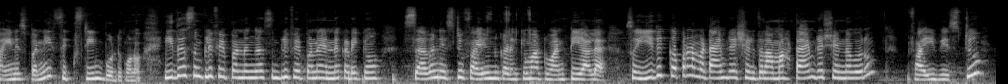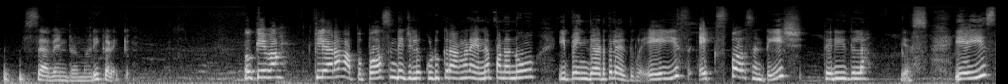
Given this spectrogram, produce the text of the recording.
மைனஸ் பண்ணி சிக்ஸ்டீன் போட்டுக்கணும். இதை சிம்பிளிஃபை பண்ணுங்கள் சிம்பிளிஃபை பண்ணால் என்ன கிடைக்கும்? செவன் இஸ் டு ஃபைவ்னு கிடைக்குமா? டுவெண்ட்டியால் ஸோ இதுக்கப்புறம் நம்ம டைம் ரேஷியோ எழுதலாமா டைம் ரேஷியோ என்ன வரும்? ஃபைவ் இஸ் டு செவன்ற மாதிரி கிடைக்கும். ஓகேவா கிளியரா அப்போ பர்சன்டேஜில் கொடுக்குறாங்கன்னா என்ன பண்ணணும்? இப்போ இந்த இடத்துல எடுத்துக்கலாம் ஏ இஸ் எக்ஸ் பர்சன்டேஜ் தெரியுதுல? Yes A is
